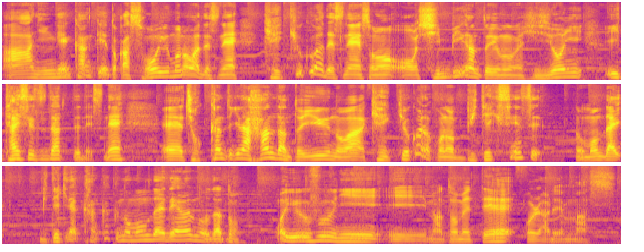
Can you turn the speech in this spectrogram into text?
あ人間関係とかそういうものはですね結局はですねその審美眼というものが非常に大切だってですね、えー、直感的な判断というのは結局はこの美的センスの問題美的な感覚の問題であるのだというふうにまとめておられます。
